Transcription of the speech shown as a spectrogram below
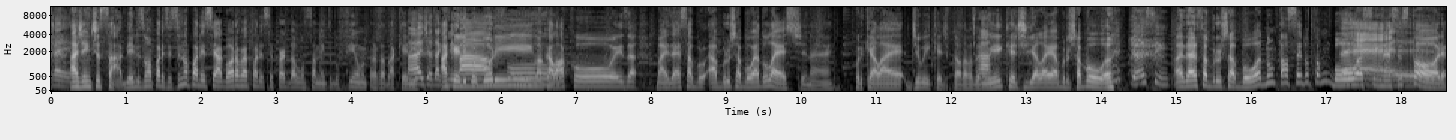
É. A gente sabe, eles vão aparecer. Se não aparecer agora, vai aparecer perto do lançamento do filme, pra já dar aquele, Ai, já dá aquele aquele bafo. burburinho, aquela coisa. Mas essa, a bruxa boa é a do leste, né? Porque ela é de Wicked, porque ela tá fazendo Ah. Wicked e ela é a bruxa boa. E assim. Mas essa bruxa boa não tá sendo tão boa É. assim nessa história.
